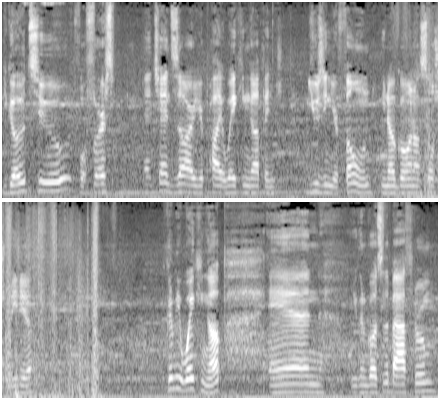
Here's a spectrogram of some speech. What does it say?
You go to, well, first, and chances are you're probably waking up and using your phone, you know, going on social media. You're gonna be waking up and you're gonna go to the bathroom.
